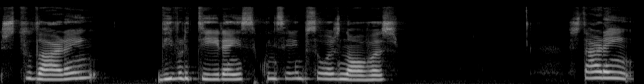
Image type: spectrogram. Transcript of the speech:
estudarem, divertirem-se, conhecerem pessoas novas, estarem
